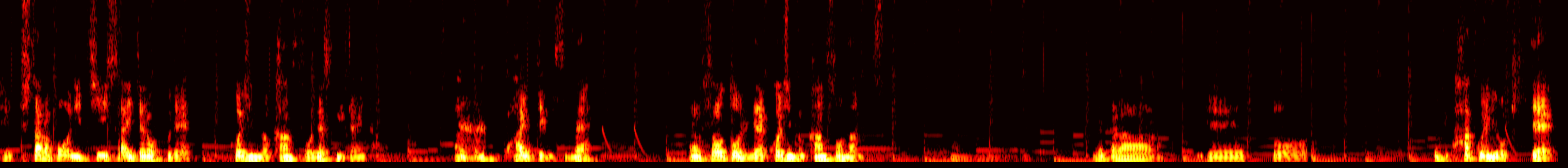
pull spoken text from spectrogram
え下の方に小さいテロップで個人の感想ですみたいな、あの入っていますよね。あのその通りで個人の感想なんです。それから、えー、っと、白衣を着て、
